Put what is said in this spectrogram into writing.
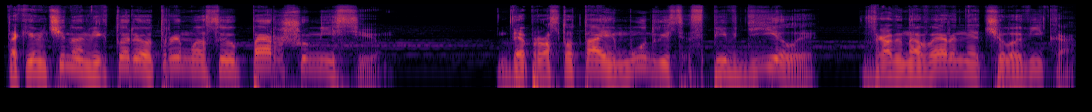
Таким чином Вікторія отримала свою першу місію, де простота і мудрість співдіяли заради навернення чоловіка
